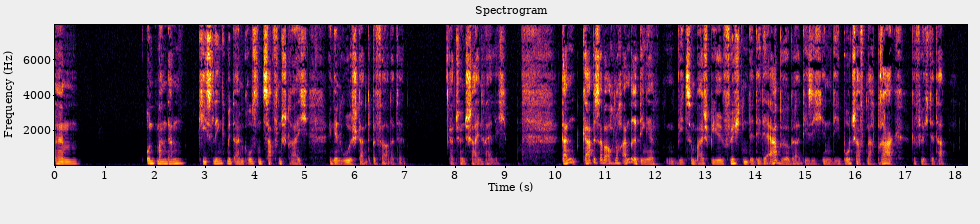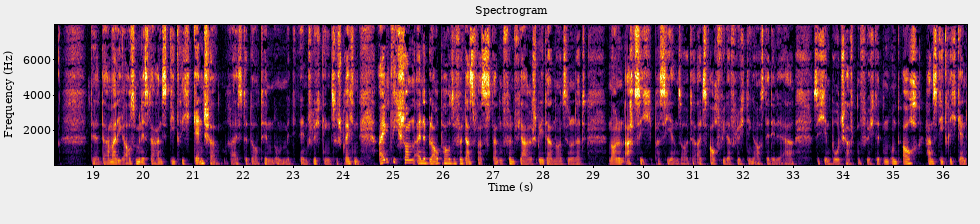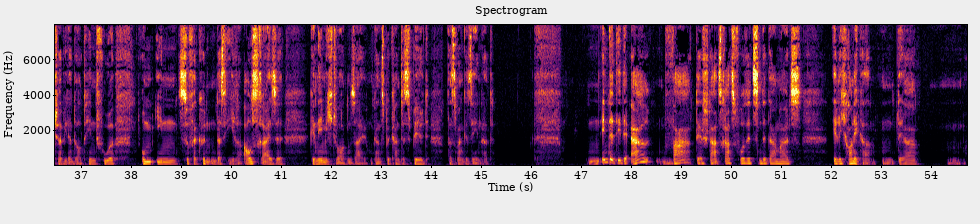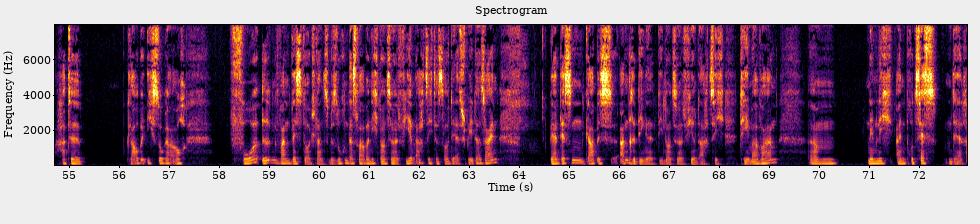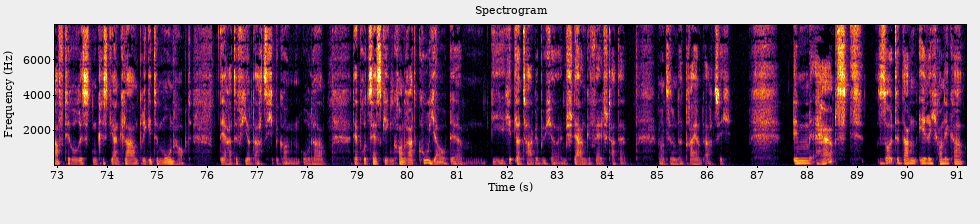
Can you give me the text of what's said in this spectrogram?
ähm, und man dann Kiesling mit einem großen Zapfenstreich in den Ruhestand beförderte. Ganz schön scheinheilig. Dann gab es aber auch noch andere Dinge, wie zum Beispiel flüchtende DDR-Bürger, die sich in die Botschaft nach Prag geflüchtet hatten. Der damalige Außenminister Hans-Dietrich Genscher reiste dorthin, um mit den Flüchtlingen zu sprechen. Eigentlich schon eine Blaupause für das, was dann fünf Jahre später, 1989, passieren sollte, als auch wieder Flüchtlinge aus der DDR sich in Botschaften flüchteten und auch Hans-Dietrich Genscher wieder dorthin fuhr, um ihnen zu verkünden, dass ihre Ausreise genehmigt worden sei. Ein ganz bekanntes Bild, das man gesehen hat. In der DDR war der Staatsratsvorsitzende damals Erich Honecker. Der hatte, glaube ich, sogar auch vor, irgendwann Westdeutschland zu besuchen. Das war aber nicht 1984, das sollte erst später sein. Währenddessen gab es andere Dinge, die 1984 Thema waren, ähm, nämlich ein Prozess der RAF-Terroristen Christian Klar und Brigitte Mohnhaupt der hatte 84 begonnen. Oder der Prozess gegen Konrad Kujau, der die Hitler-Tagebücher im Stern gefälscht hatte, 1983. Im Herbst sollte dann Erich Honecker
